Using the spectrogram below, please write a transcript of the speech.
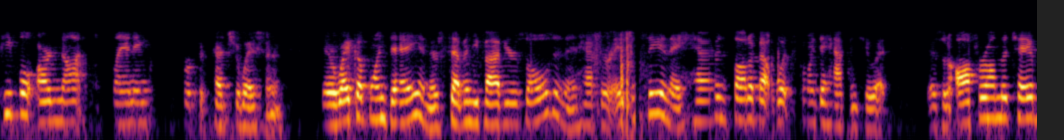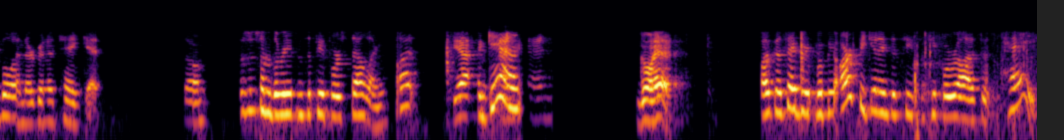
people are not planning for perpetuation. They wake up one day and they're 75 years old and they have their agency and they haven't thought about what's going to happen to it. There's an offer on the table and they're going to take it. So those are some of the reasons that people are selling. But yeah, again, and, and, go ahead. I was going to say, but we are beginning to see some people realize that hey,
